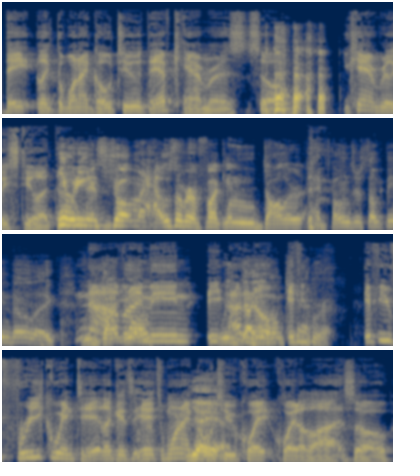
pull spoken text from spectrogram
they like the one I go to, they have cameras, so you can't really steal at that. yeah, what are you gonna show up my house over a fucking dollar headphones or something though? Like, Nah, got but I on- mean, I don't know if if you frequent it, like it's it's one I Yeah, go yeah. to quite quite a lot. So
